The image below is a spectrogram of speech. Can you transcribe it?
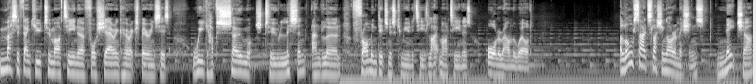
Massive thank you to Martina for sharing her experiences. We have so much to listen and learn from Indigenous communities like Martina's all around the world. Alongside slashing our emissions, nature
